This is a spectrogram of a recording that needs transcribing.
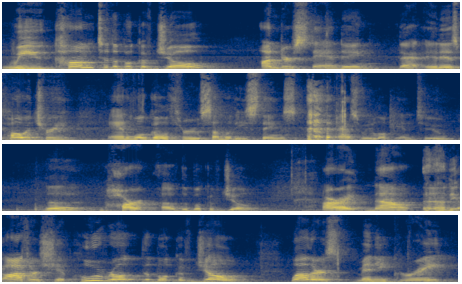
we come to the book of Job, understanding that it is poetry, and we'll go through some of these things as we look into the heart of the book of Job. All right, now the authorship. Who wrote the book of Job? Well, there's many great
